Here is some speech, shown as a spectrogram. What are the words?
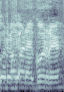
Corre. Cámara, corre.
